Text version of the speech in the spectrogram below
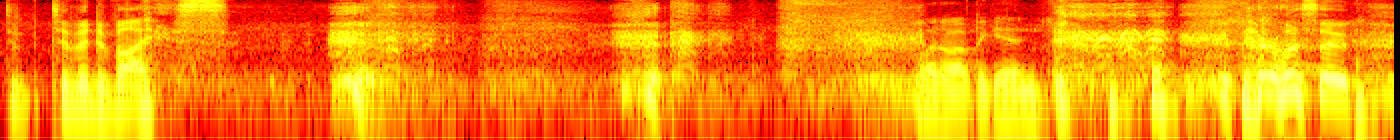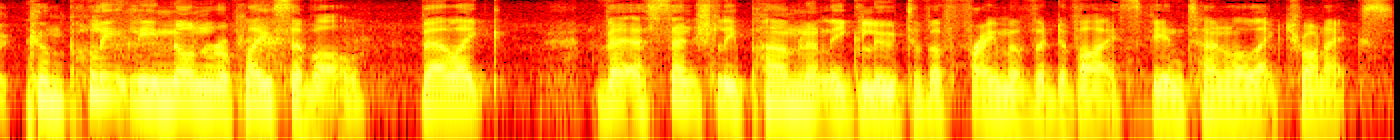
to, to the device. Where do I begin? They're also completely non-replaceable. They're like they're essentially permanently glued to the frame of the device, the internal electronics.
